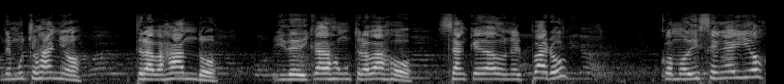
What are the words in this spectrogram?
de muchos años trabajando y dedicados a un trabajo se han quedado en el paro. Como dicen ellos,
